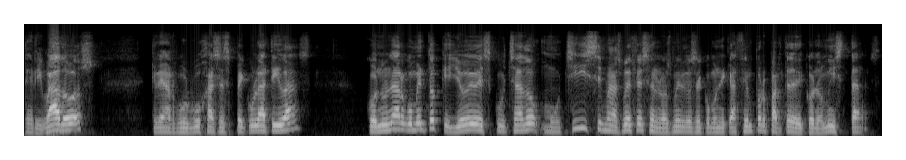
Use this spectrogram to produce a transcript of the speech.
derivados, crear burbujas especulativas, con un argumento que yo he escuchado muchísimas veces en los medios de comunicación por parte de economistas,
